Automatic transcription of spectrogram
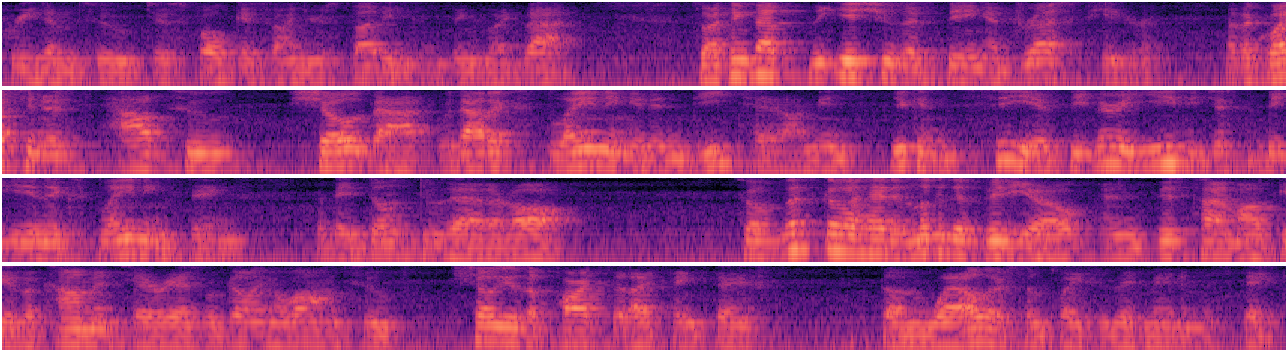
freedom to just focus on your studies and things like that. So I think that's the issue that's being addressed here. Now the question is how to show that without explaining it in detail. I mean, you can see it'd be very easy just to begin explaining things, but they don't do that at all. So let's go ahead and look at the video, and this time I'll give a commentary as we're going along to show you the parts that I think they've done well or some places they've made a mistake.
